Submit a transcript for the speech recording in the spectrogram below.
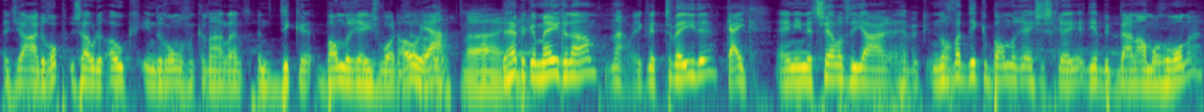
het jaar erop zou er ook in de Ronde van Kanaaland een dikke bandenrace worden Oh ja. Ah, ja, Daar heb ik er mee gedaan. Nou, ik werd tweede. kijk. En in hetzelfde jaar heb ik nog wat dikke bandenraces gereden. Die heb ik bijna allemaal gewonnen.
